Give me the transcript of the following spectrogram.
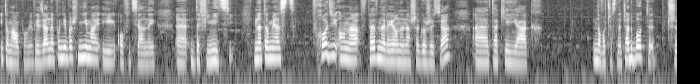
I to mało powiedziane, ponieważ nie ma jej oficjalnej e, definicji. Natomiast wchodzi ona w pewne rejony naszego życia, takie jak nowoczesne chatboty czy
